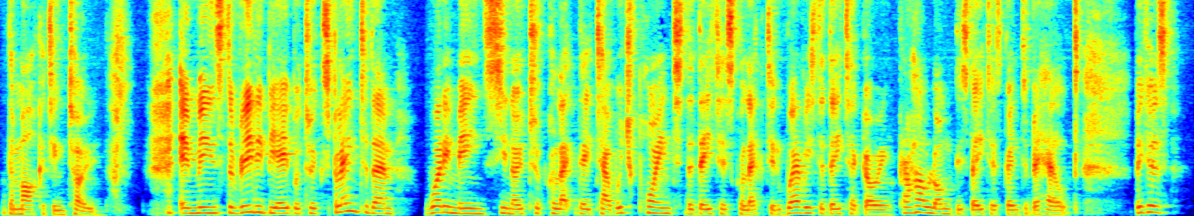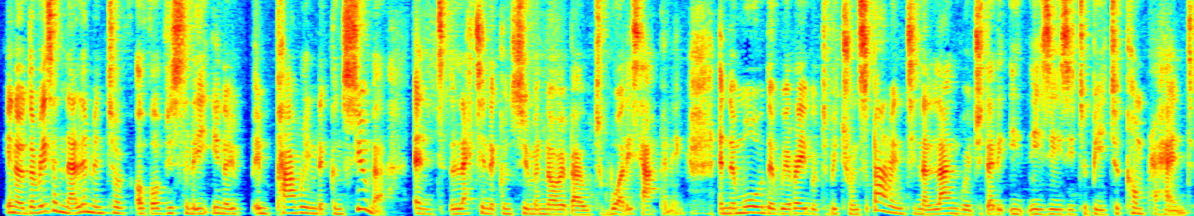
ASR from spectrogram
the marketing tone. it means to really be able to explain to them what it means, you know, to collect data, which point the data is collected, where is the data going, for how long this data is going to be held. Because you know, there is an element of, of obviously, you know, empowering the consumer and letting the consumer know about what is happening. And the more that we're able to be transparent in a language that it is easy to be to comprehend.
